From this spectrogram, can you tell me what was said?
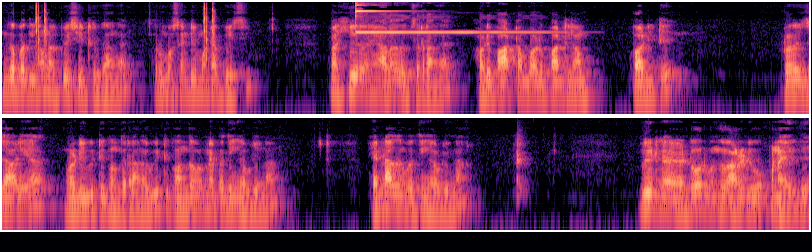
அங்கே பார்த்தீங்கன்னா பேசிகிட்டு இருக்காங்க. ரொம்ப சென்டிமெண்ட்டாக பேசி ஹீரோயினை அழக வச்சிடுறாங்க. அப்படி பாட்டம் பாடு பாட்டுலாம் பாடிட்டு ரொம்ப ஜாலியாக மறுபடியும் வீட்டுக்கு வந்துடுறாங்க. வீட்டுக்கு வந்த உடனே பார்த்தீங்க அப்படின்னா என்ன ஆகுதுன்னு பார்த்தீங்க அப்படின்னா வீட்டில் டோர் வந்து ஆல்ரெடி ஓப்பன் ஆகிருக்கு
